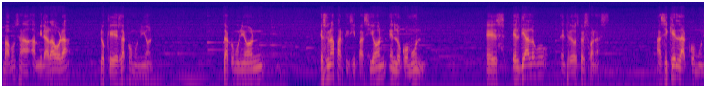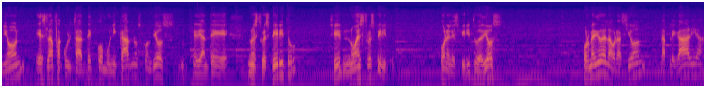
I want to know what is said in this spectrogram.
vamos a, mirar ahora lo que es la comunión. La comunión es una participación en lo común, es el diálogo entre dos personas. Así que la comunión es la facultad de comunicarnos con Dios mediante nuestro espíritu, ¿sí? nuestro espíritu, con el espíritu de Dios. Por medio de la oración, la plegaria,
